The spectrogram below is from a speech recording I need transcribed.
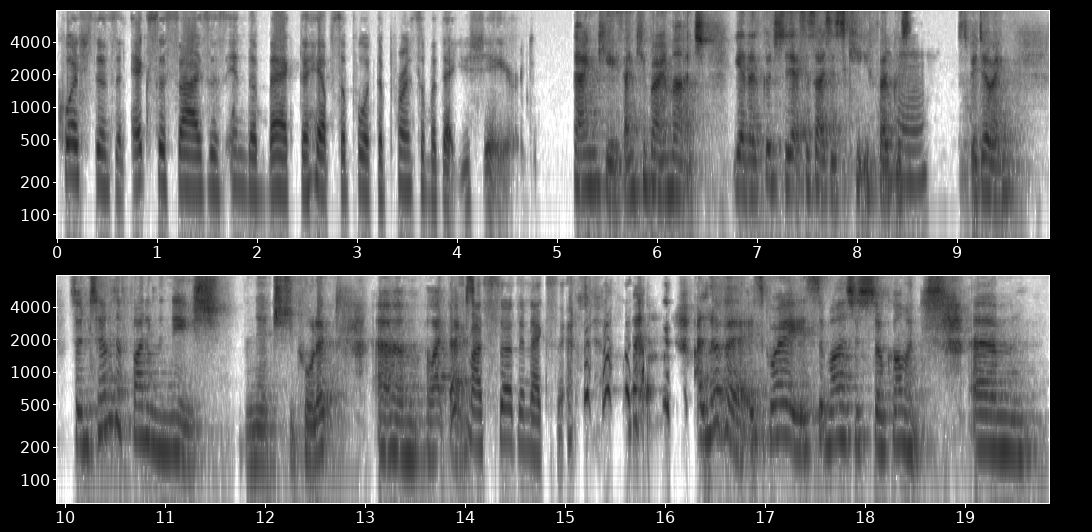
questions and exercises in the back to help support the principle that you shared. Thank you. Thank you very much. Yeah, they're good to do exercises to keep you focused mm-hmm. to be doing. So in terms of finding the niche, the niche you call it, um, I like that. That's my southern accent. I love it. It's great. It's mine's just so common. Um,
